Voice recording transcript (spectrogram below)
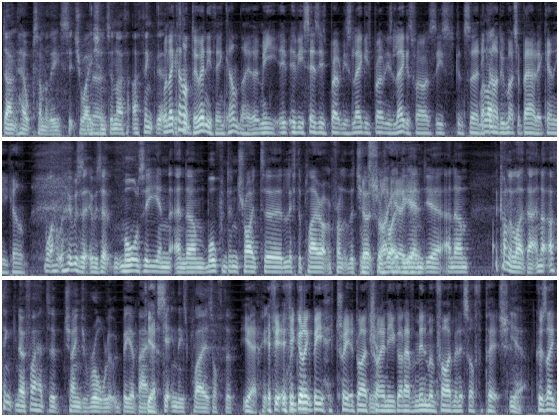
don't help some of these situations, and I, I think that Well, they can't do anything, can't they? I mean, if, if he says he's broken his leg, he's broken his leg as far as he's concerned. He Well, I- can't do much about it, can he? He can't. Well, who was it? It was at Morsy and and um, Woolfenden tried to lift the player up in front of the church right, right, at the yeah. end, yeah. And um, I kind of like that, and I think you know if I had to change a rule, it would be about Yes. getting these players off the Yeah, if, you, if you're going to be treated by a trainer, you've got to have a minimum five minutes off the pitch. Yeah. because they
